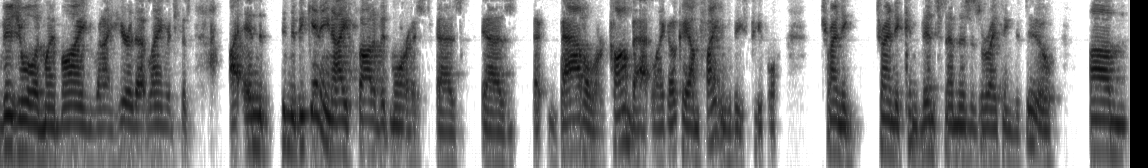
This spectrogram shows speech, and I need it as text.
visual in my mind when I hear that language because in the, in the beginning I thought of it more as as as battle or combat. Like, okay, I'm fighting with these people, trying to trying to convince them this is the right thing to do. Um,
